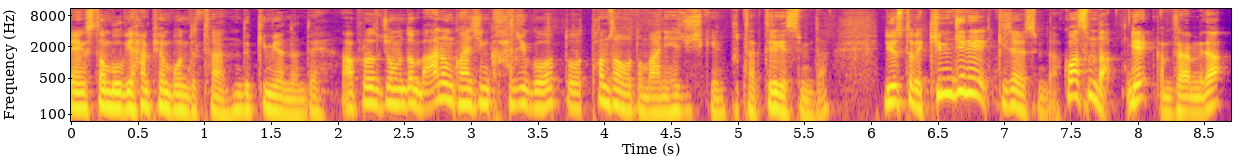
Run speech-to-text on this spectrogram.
gangster movie 한 편 본 듯한 느낌이었는데 앞으로도 좀 더 많은 관심 가지고 또 탐사도 많이 해주시길 부탁드리겠습니다. 뉴스톱의 김준일 기자였습니다. 고맙습니다. 예, 감사합니다.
